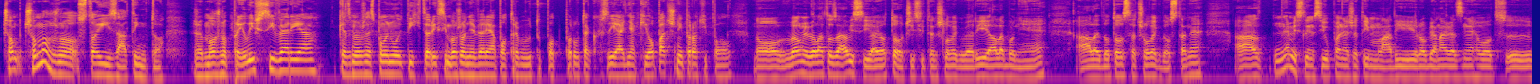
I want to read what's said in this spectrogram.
čo, čo možno stojí za týmto? Že možno príliš si veria? Keď sme už spomenuli tých, ktorí si možno neveria a potrebujú tú podporu, tak je aj nejaký opačný protipol. No veľmi veľa to závisí aj od toho, či si ten človek verí alebo nie, ale do toho sa človek dostane a nemyslím si úplne, že tí mladí robia najviac nehôd, e,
